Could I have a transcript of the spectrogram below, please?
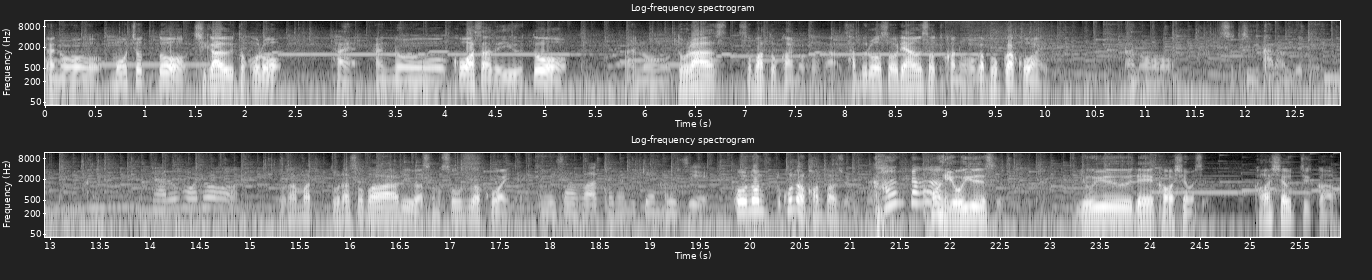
あのもうちょっと違うところ。はい。あの怖さで言うとあのドラそばとかの方がサブローソーリャンウソとかの方が僕は怖い。あのそっちに絡んでて。なるほどドラマドラそばあるいはその想像は怖いね。大井さんはこの二件リーチ。おなんこんなの簡単ですよ。簡単。この余裕ですよ。余裕でかわしちゃいますよ。かわしちゃうっていうか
